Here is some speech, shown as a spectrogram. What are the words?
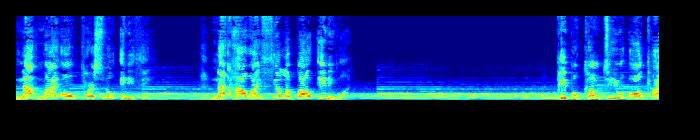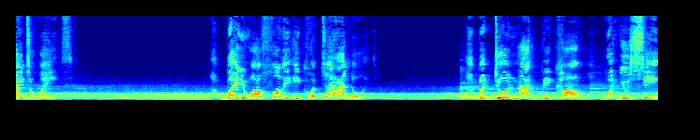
Not my own personal anything, not how I feel about anyone. People come to you all kinds of ways. But you are fully equipped to handle it. But do not become what you see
